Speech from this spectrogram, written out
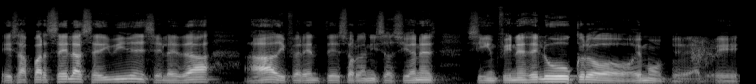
esas parcelas se dividen y se les da a diferentes organizaciones sin fines de lucro hemos, eh,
